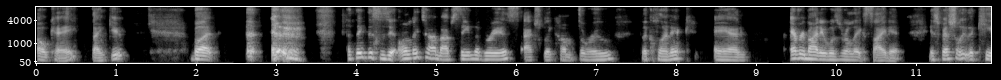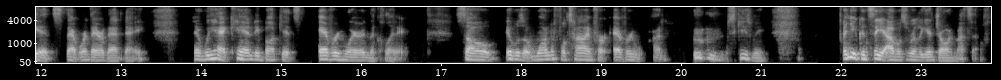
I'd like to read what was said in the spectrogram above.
okay, thank you. But I think this is the only time I've seen the Grizz actually come through the clinic. And everybody was really excited, especially the kids that were there that day. And we had candy buckets everywhere in the clinic. So it was a wonderful time for everyone. Excuse me. And you can see I was really enjoying myself.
